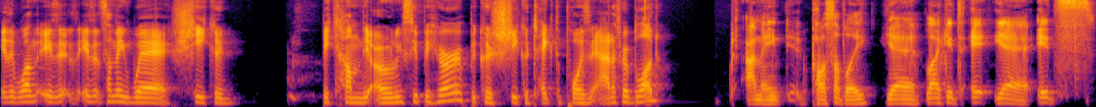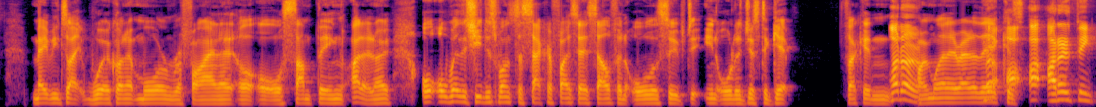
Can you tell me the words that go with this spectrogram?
is it one? Is it is it something where she could become the only superhero because she could take the poison out of her blood? I mean, possibly, yeah. Like it's it, yeah. It's maybe to like work on it more and refine it or, or something. I don't know, or, or whether she just wants to sacrifice herself and all the soups to, in order just to get fucking I don't- Homelander out of there. No, I, I- don't think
